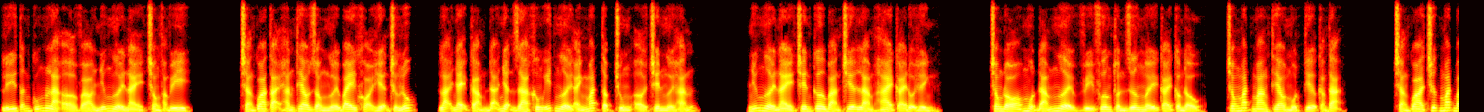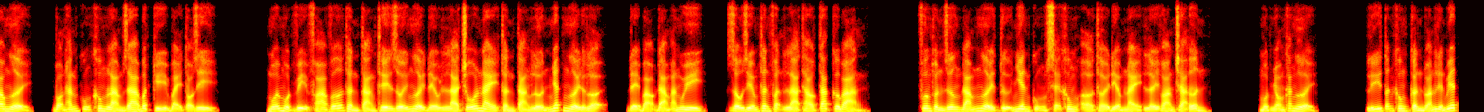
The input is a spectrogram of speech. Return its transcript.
Lý tẫn cũng là ở vào những người này trong phạm vi. Chẳng qua tại hắn theo dòng người bay khỏi hiện trường lúc, lại nhạy cảm đã nhận ra không ít người ánh mắt tập trung ở trên người hắn. Những người này trên cơ bản chia làm hai cái đội hình. Trong đó một đám người vì phương thuần dương mấy cái cầm đầu, trong mắt mang theo một tia cảm tạ. Chẳng qua trước mắt bao người, bọn hắn cũng không làm ra bất kỳ bày tỏ gì. Mỗi một vị phá vỡ thần tàng thế giới người đều là chỗ này thần tàng lớn nhất người được lợi, để bảo đảm an nguy giấu giếm thân phận là thao tác cơ bản. Phương thuần dương đám người tự nhiên cũng sẽ không ở thời điểm này lấy oán trả ơn. Một nhóm khác người lý tẫn không cần đoán liền biết,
